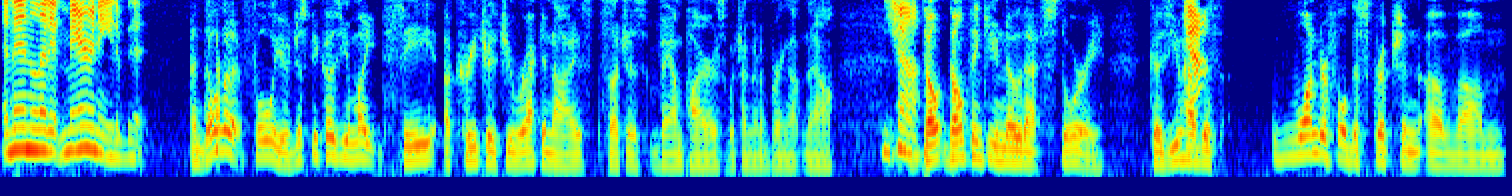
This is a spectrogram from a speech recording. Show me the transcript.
and then let it marinate a bit. And don't let it fool you. Just because you might see a creature that you recognize, such as vampires, which I'm going to bring up now, Yeah. don't don't think you know that story, because you have Yeah. this wonderful description of um,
